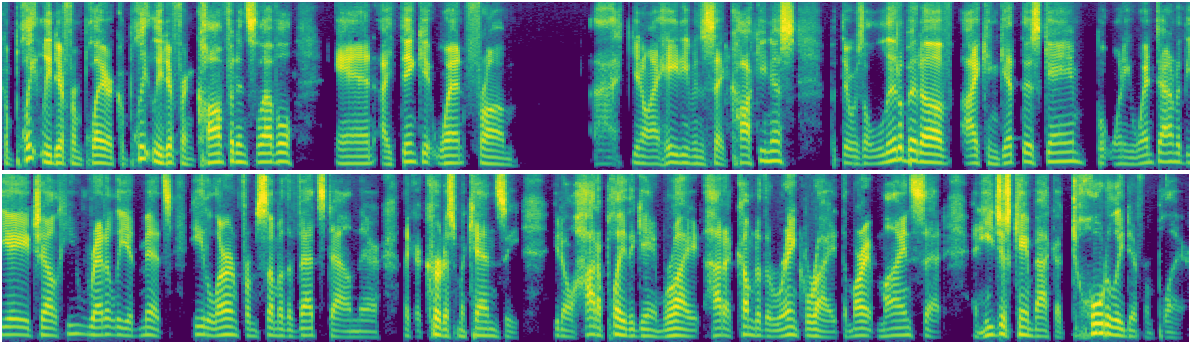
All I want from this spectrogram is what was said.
Completely different player, completely different confidence level. And I think it went from, uh, you know, I hate even to say cockiness, but there was a little bit of, I can get this game. But when he went down to the AHL, he readily admits he learned from some of the vets down there, like a Curtis McKenzie, you know, how to play the game right, how to come to the rink right, the right mindset. And he just came back a totally different player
